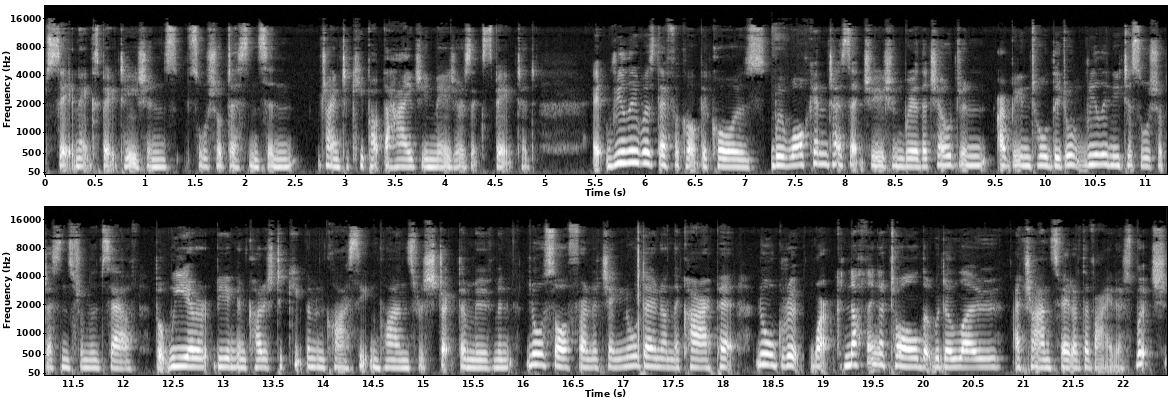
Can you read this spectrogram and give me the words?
setting expectations, social distancing, trying to keep up the hygiene measures expected. It really was difficult because we walk into a situation where the children are being told they don't really need to social distance from themselves, but we are being encouraged to keep them in class seating plans, restrict their movement, no soft furnishing, no down on the carpet, no group work, nothing at all that would allow a transfer of the virus, which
